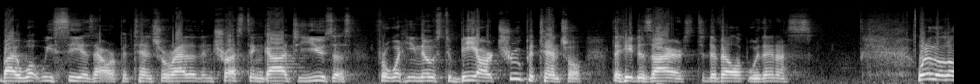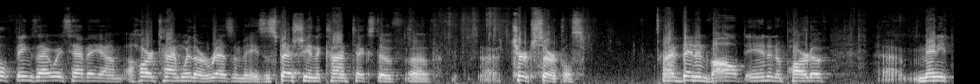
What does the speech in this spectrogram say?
by what we see as our potential rather than trusting God to use us for what He knows to be our true potential that He desires to develop within us. One of the little things I always have a, um, a hard time with are resumes, especially in the context of, of uh, church circles. I've been involved in and a part of uh, many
